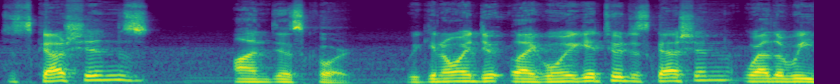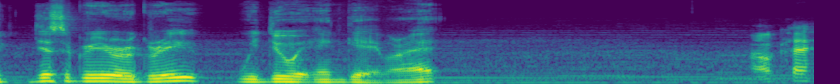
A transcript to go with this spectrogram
discussions on Discord. We can only do like when we get to a discussion, whether we disagree or agree, we do it in game, all right? Okay.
